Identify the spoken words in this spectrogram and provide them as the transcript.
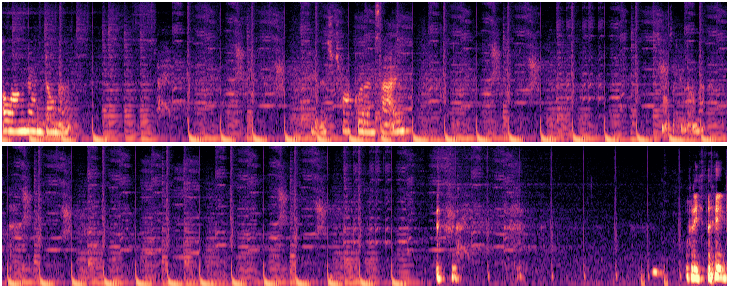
a long john donut. Okay, there's chocolate inside. Do you think?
